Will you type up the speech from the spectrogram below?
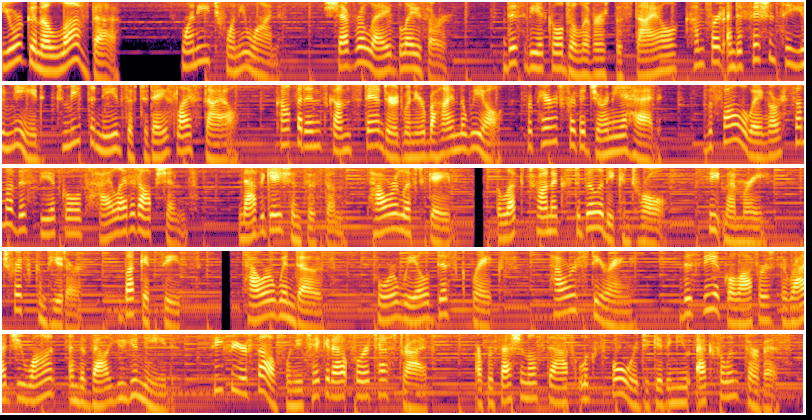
You're gonna love the 2021 Chevrolet Blazer. This vehicle delivers the style, comfort, and efficiency you need to meet the needs of today's lifestyle. Confidence comes standard when you're behind the wheel, prepared for the journey ahead. The following are some of this vehicle's highlighted options. Navigation system, power liftgate, electronic stability control, seat memory, trip computer, bucket seats, power windows, four-wheel disc brakes, power steering. This vehicle offers the ride you want and the value you need. See for yourself when you take it out for a test drive. Our professional staff looks forward to giving you excellent service.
